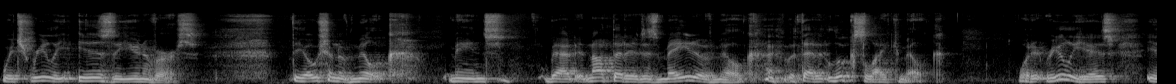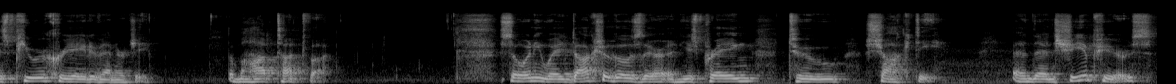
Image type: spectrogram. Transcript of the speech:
which really is the universe. The ocean of milk means that not that it is made of milk, but that it looks like milk. What it really is, is pure creative energy, the Mahatattva. So anyway, Daksha goes there and he's praying to Shakti. And then she appears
